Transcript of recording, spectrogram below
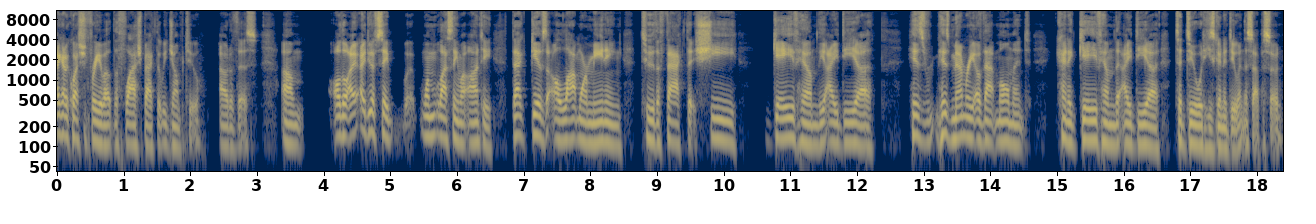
I got a question for you about the flashback that we jumped to out of this. Um, although I, I do have to say one last thing about Auntie, that gives a lot more meaning to the fact that she gave him the idea, his his memory of that moment kind of gave him the idea to do what he's going to do in this episode.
